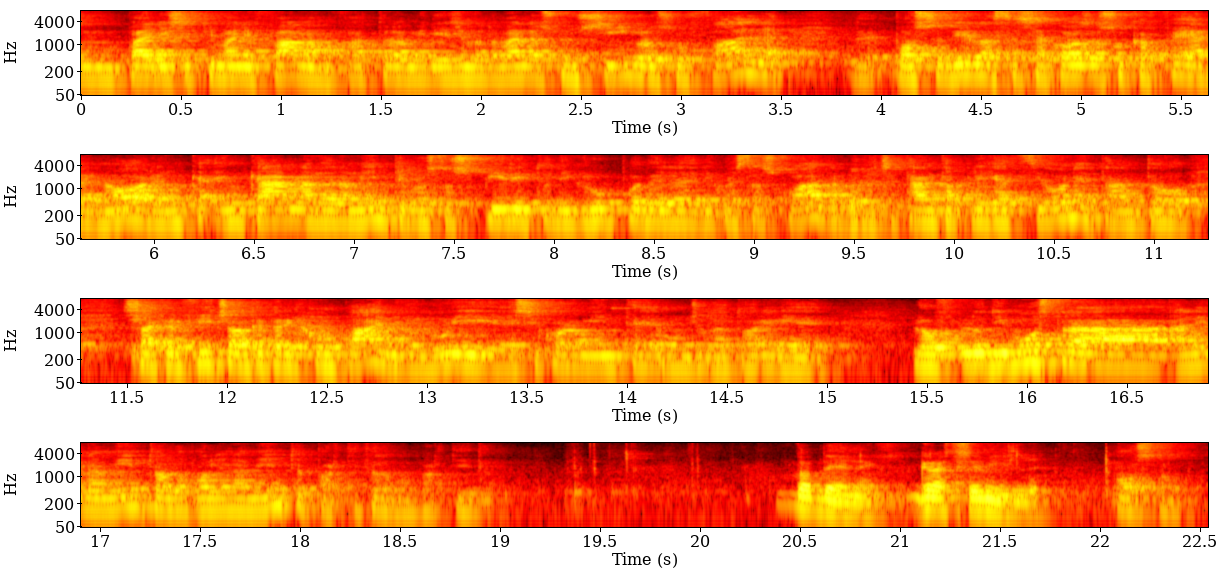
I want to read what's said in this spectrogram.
un paio di settimane fa, mi hanno fatto la medesima domanda su un singolo, su Fall, posso dire la stessa cosa su Cafferri, no? incarna veramente questo spirito di gruppo del, di questa squadra dove c'è tanta applicazione, tanto sacrificio anche per il compagno e lui è sicuramente un giocatore che lo, lo dimostra allenamento dopo allenamento e partita dopo partita. Va bene, grazie mille. Posto.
